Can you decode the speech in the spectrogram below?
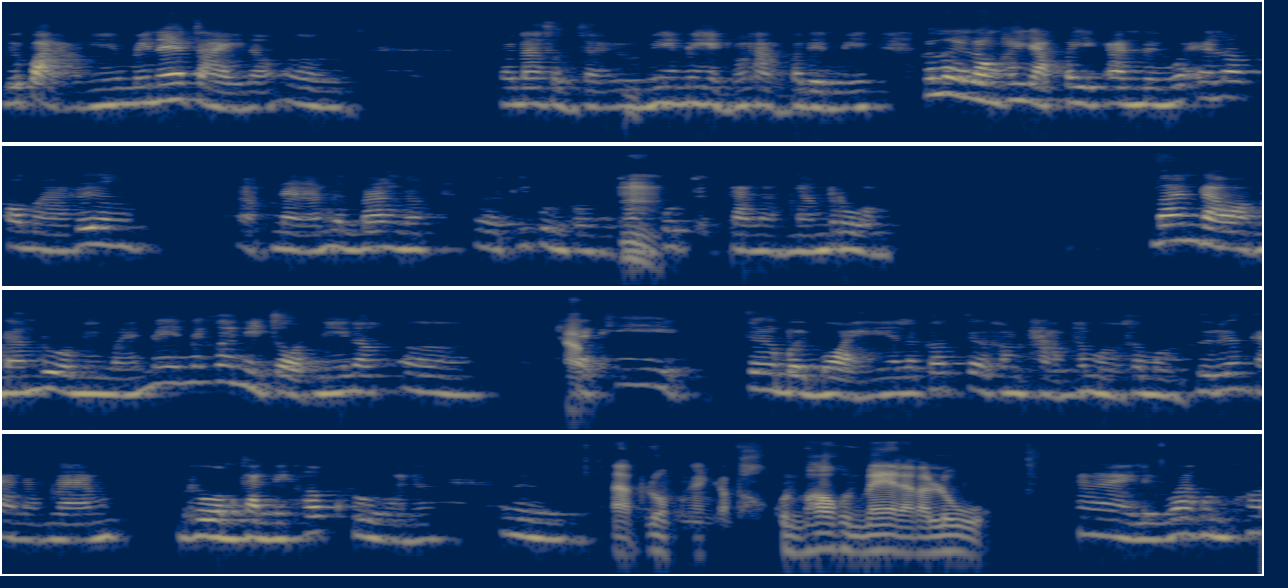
หรือเปล่านี่ไม่แน่ใจเนาะเออก็น่าสนใจเออไม่ไม่เห็นเขาถามประเด็นนี้ ก็เลยลองขยับไปอีกอันหนึ่งว่าเออแล้วพอมาเรื่องอาบน้ำกันบ้างเนาะเออที่คุณพงศธอืรมพูดถึงการอาบน้ำรวม บ้านเราอาบน้ำรวมมีไหมไม่ไม่ค่อยมีโจทย์นี้เนาะเออครับแต่ที่เจอบ่อยๆเนี่ยแล้วก็เจอคำถามเสมอๆคือเรื่องการอาบน้ำรวมกันในครอบครัวเนอะเอออาบรวมกันกับคุณพ่อคุณแม่แล้วก็ลูกใช่หรือว่าคุณพ่อ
